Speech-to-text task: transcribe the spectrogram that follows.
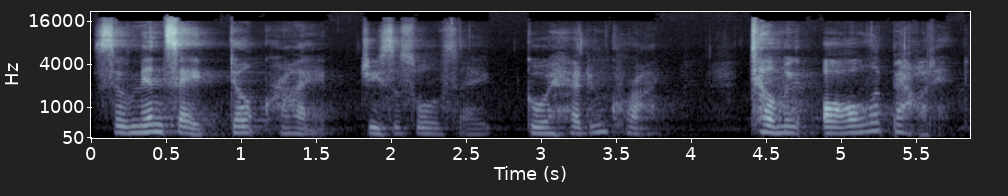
So men say, don't cry. Jesus will say, go ahead and cry. Tell me all about it.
